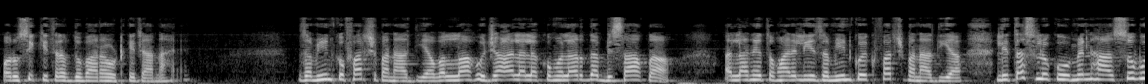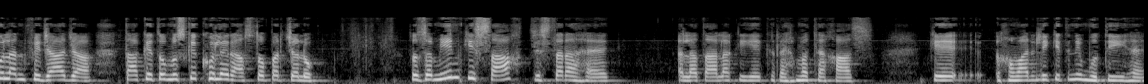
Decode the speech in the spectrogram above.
اور اسی کی طرف دوبارہ اٹھ کے جانا ہے۔ زمین کو فرش بنا دیا۔ و اللہ جال الکم الرد بساقا اللہ نے تمہارے لیے زمین کو ایک فرش بنا دیا۔ لتسلکو منہا سب الفجاجا تاکہ تم اس کے کھلے راستوں پر چلو۔ تو زمین کی ساخت جس طرح ہے، اللہ تعالی کی ایک رحمت ہے خاص، کہ ہمارے لیے کتنی متی ہے۔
